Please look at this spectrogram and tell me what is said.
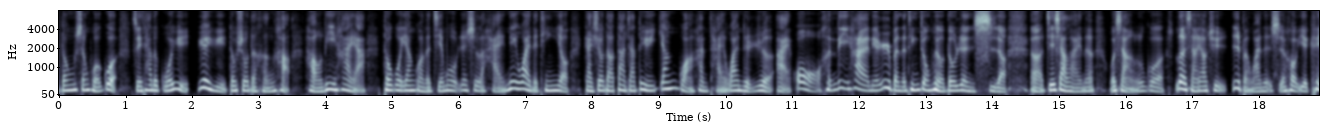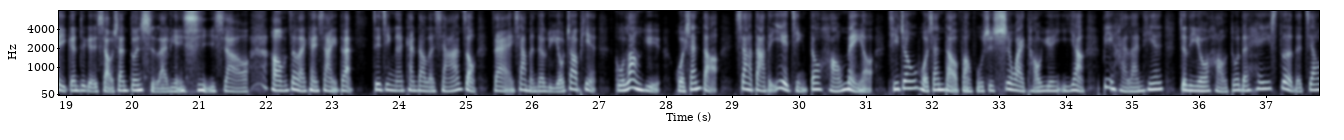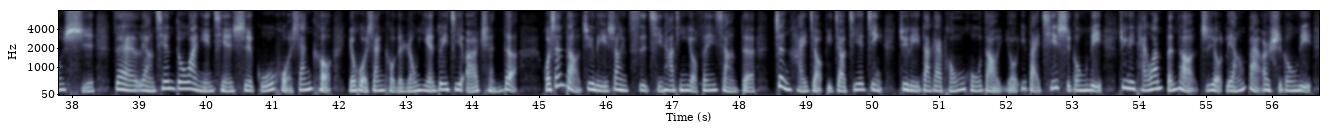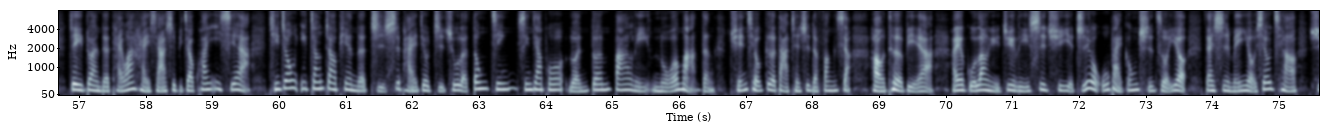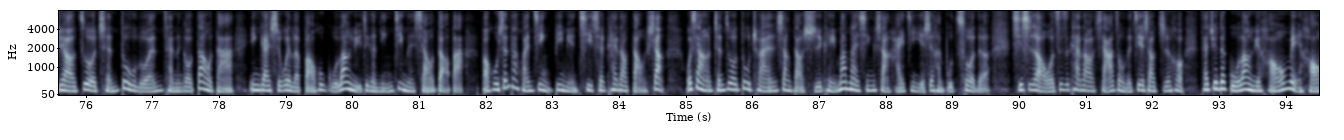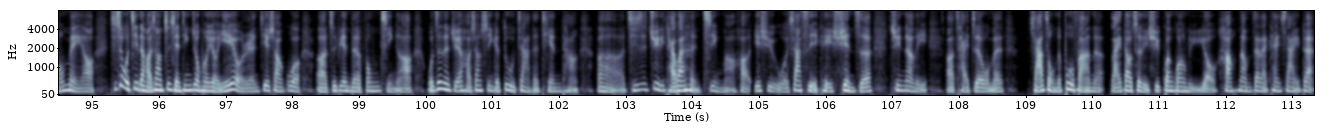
东生活过，所以他的国语、粤语都说得很好，好厉害呀！透过央广的节目认识了海内外的听友。感受到大家对于央广和台湾的热爱哦，很厉害，连日本的听众朋友都认识啊。呃，接下来呢，我想如果乐想要去日本玩的时候，也可以跟这个小山敦史来联系一下哦。好，我们再来看下一段。最近呢，看到了霞总在厦门的旅游照片，鼓浪屿、火山岛、厦大的夜景都好美哦。其中火山岛仿佛是世外桃源一样，碧海蓝天，这里有好多的黑色的礁石，在两千多万年前是古火山口，由火山口的熔岩堆积而成的。火山岛距离上一次其他听友分享的镇海角比较接近，距离大概澎湖岛有一百七十公里，距离台湾本岛只有两百二十公里。这一段的台湾海峡是比较宽一些啊。其中一张照片的指示牌就指出了东京、新加坡、伦敦、巴黎、罗马等全球各大城市的方向，好特别啊！还有鼓浪屿，距离市区也只有五百公尺左右，但是没有修。桥需要坐乘渡轮才能够到达，应该是为了保护鼓浪屿这个宁静的小岛吧，保护生态环境，避免汽车开到岛上。我想乘坐渡船上岛时，可以慢慢欣赏海景，也是很不错的。其实啊，我这次看到霞总的介绍之后，才觉得鼓浪屿好美，好美哦。其实我记得好像之前听众朋友也有人介绍过，呃，这边的风景啊，我真的觉得好像是一个度假的天堂。呃，其实距离台湾很近嘛，哈。也许我下次也可以选择去那里啊，踩着我们霞总的步伐呢，来到这里去观光旅游。好，那我们再来看下一段。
